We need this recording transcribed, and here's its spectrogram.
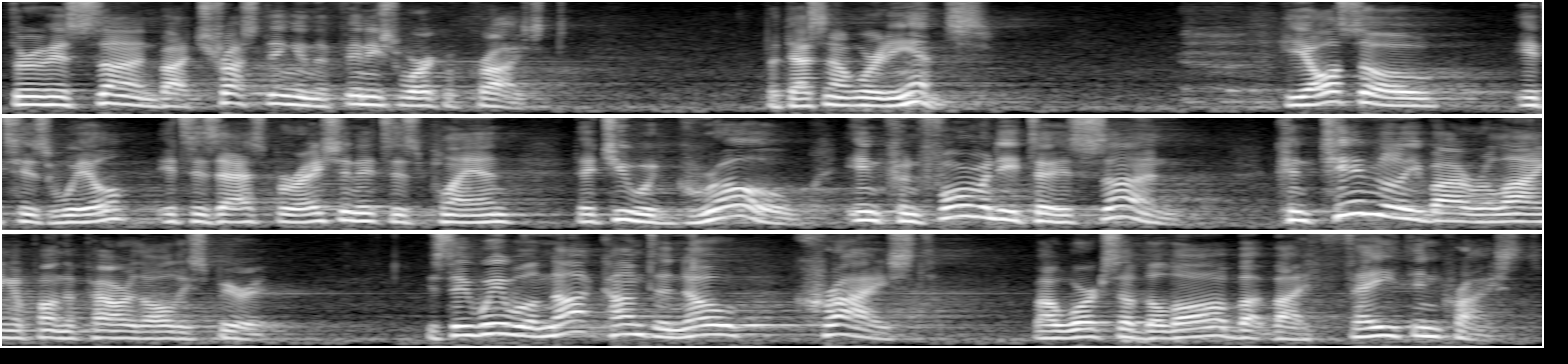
through His Son by trusting in the finished work of Christ. But that's not where it ends. He also, it's His will, it's His aspiration, it's His plan that you would grow in conformity to His Son continually by relying upon the power of the Holy Spirit. You see, we will not come to know Christ by works of the law, but by faith in Christ.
